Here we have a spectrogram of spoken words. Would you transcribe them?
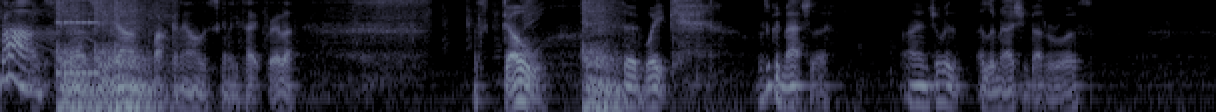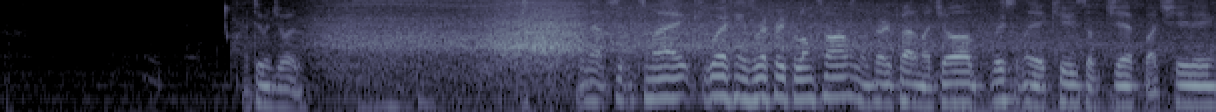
wrongs. Let's keep going. Fucking hell, this is going to take forever. Let's go. Third week. It was a good match, though. I enjoy the Elimination Battle Royals. I do enjoy them. And that's to make. Working as a referee for a long time, I'm very proud of my job. Recently accused of Jeff by cheating.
